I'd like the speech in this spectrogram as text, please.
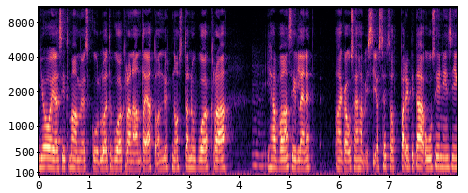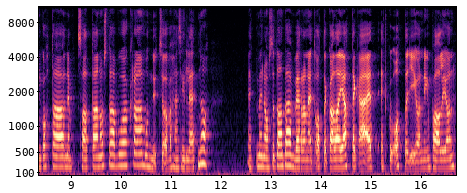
Joo, ja sitten mä oon myös kuullut, että vuokranantajat on nyt nostanut vuokraa mm. ihan vaan silleen, että aika useinhan vissi, jos se soppari pitää uusia, niin siinä kohtaa ne saattaa nostaa vuokraa, mutta nyt se on vähän silleen, että no, että me nostetaan tämän verran, että ottakaa tai jättäkää, että, että kun ottajia on niin paljon,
